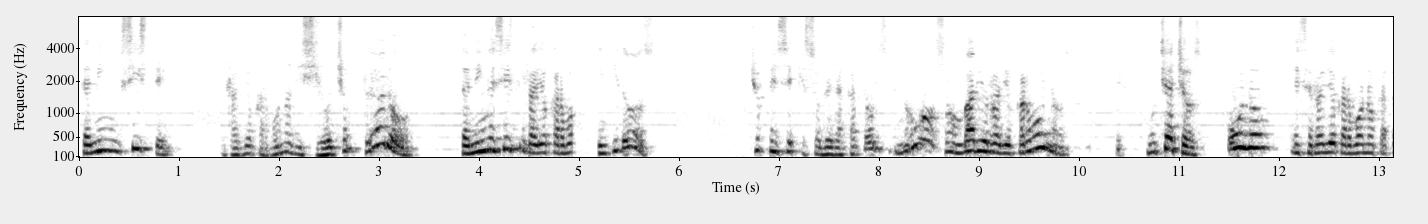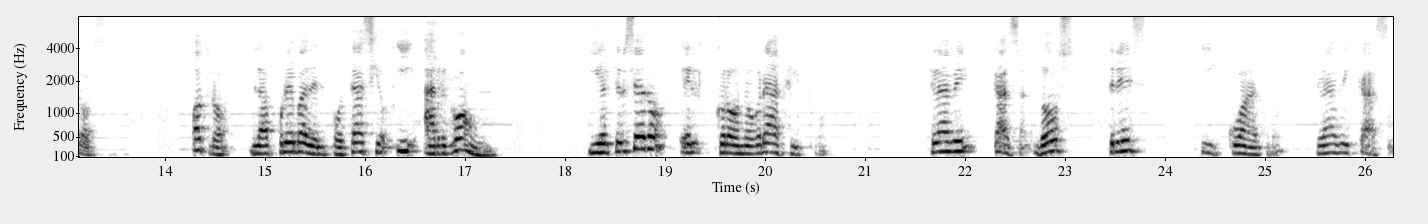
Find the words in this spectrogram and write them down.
También existe el radiocarbono 18. Claro. También existe el radiocarbono 22. Yo pensé que solo era 14. No, son varios radiocarbonos. Muchachos, uno es el radiocarbono 14. Otro, la prueba del potasio y argón. Y el tercero, el cronográfico. Clave casa. Dos, tres y cuatro. Clave casa.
